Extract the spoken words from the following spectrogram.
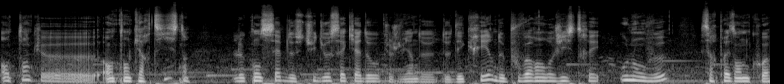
en tant qu'artiste, le concept de studio sac à dos que je viens de, de décrire, de pouvoir enregistrer où l'on veut, ça représente quoi?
